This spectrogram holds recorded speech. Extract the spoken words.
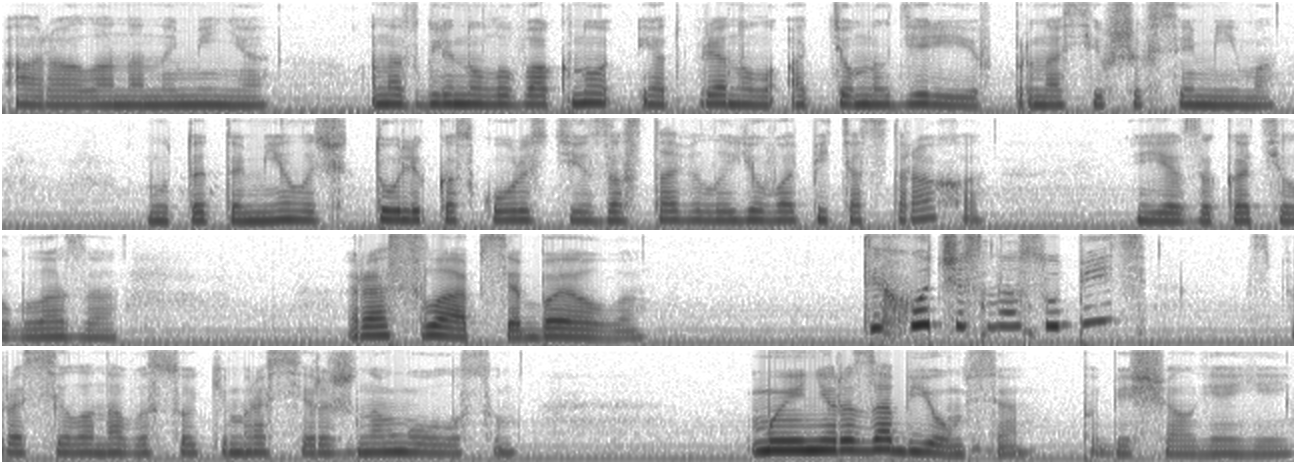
Орала она на меня. Она взглянула в окно и отпрянула от темных деревьев, проносившихся мимо. Вот эта мелочь толика скорости заставила ее вопить от страха. Я закатил глаза. «Расслабься, Белла!» «Ты хочешь нас убить?» Спросила она высоким рассерженным голосом. «Мы не разобьемся», — пообещал я ей.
